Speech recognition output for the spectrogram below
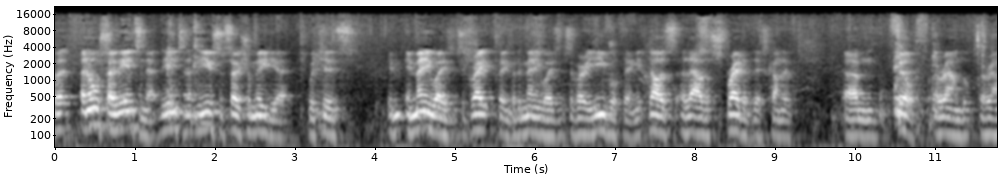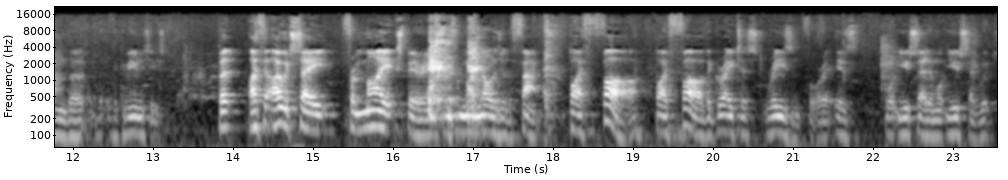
but and also the internet, the internet, the use of social media, which is in, in many ways it's a great thing, but in many ways it's a very evil thing. It does allow the spread of this kind of um, filth around the, around the, the, the communities. But I, th- I would say, from my experience and from my knowledge of the fact, by far, by far, the greatest reason for it is what you said and what you said, which,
